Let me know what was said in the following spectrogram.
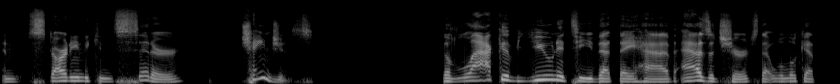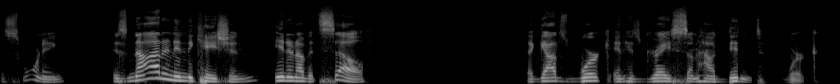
and starting to consider changes. The lack of unity that they have as a church that we'll look at this morning is not an indication in and of itself that God's work and his grace somehow didn't work.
